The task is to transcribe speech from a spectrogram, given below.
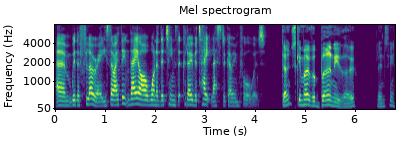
um, with a flurry. So I think they are one of the teams that could overtake Leicester going forward. Don't skim over Burnley, though, Lindsay.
